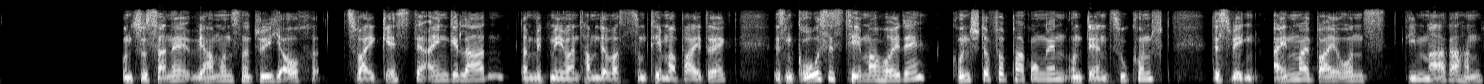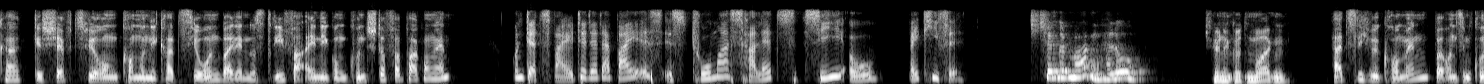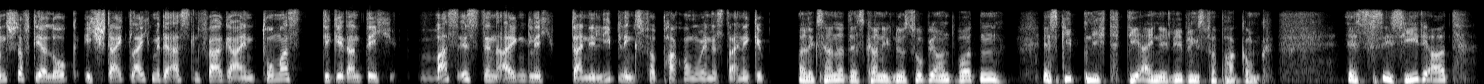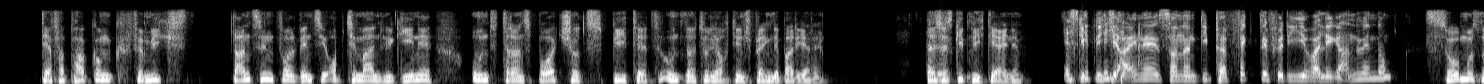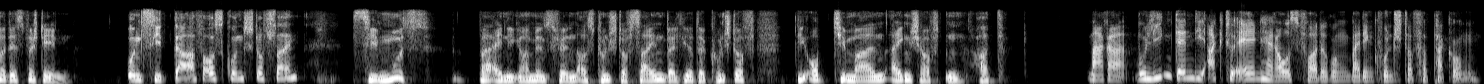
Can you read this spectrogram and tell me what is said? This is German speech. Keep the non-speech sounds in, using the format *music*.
Und Susanne, wir haben uns natürlich auch zwei Gäste eingeladen, damit wir jemand haben, der was zum Thema beiträgt. Ist ein großes Thema heute, Kunststoffverpackungen und deren Zukunft. Deswegen einmal bei uns die Mara Hanker, Geschäftsführung Kommunikation bei der Industrievereinigung Kunststoffverpackungen. Und der zweite, der dabei ist, ist Thomas Halletz, CEO bei Kiefel. Schönen guten Morgen, hallo. Schönen guten Morgen. Herzlich willkommen bei uns im Kunststoffdialog. Ich steige gleich mit der ersten Frage ein. Thomas, die geht an dich. Was ist denn eigentlich deine Lieblingsverpackung, wenn es da eine gibt? Alexander, das kann ich nur so beantworten. Es gibt nicht die eine Lieblingsverpackung. Es ist jede Art der Verpackung für mich dann sinnvoll, wenn sie optimalen Hygiene- und Transportschutz bietet und natürlich auch die entsprechende Barriere. Also es gibt nicht die eine. Es gibt, nicht die eine, sondern die perfekte für die jeweilige Anwendung? So muss man das verstehen. Und sie darf aus Kunststoff sein? Sie muss bei einigen Anwendungsfällen aus Kunststoff sein, weil hier der Kunststoff die optimalen Eigenschaften hat. Mara, wo liegen denn die aktuellen Herausforderungen bei den Kunststoffverpackungen?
